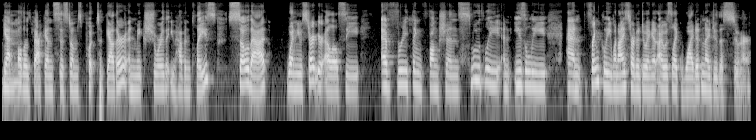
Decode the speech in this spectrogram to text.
get mm. all those back end systems put together and make sure that you have in place so that when you start your LLC, everything functions smoothly and easily. And frankly, when I started doing it, I was like, why didn't I do this sooner?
